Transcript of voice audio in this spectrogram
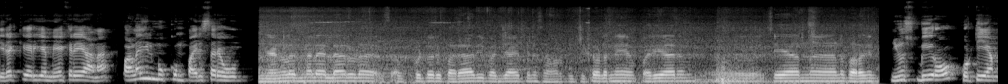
തിരക്കേറിയ മേഖലയാണ് പണയിൽ മുക്കും പരിസരവും. ഞങ്ങൾ ഇന്നലെ എല്ലാവരുടെ ഒപ്പിട്ട ഒരു പരാതി പഞ്ചായത്തിന് സമർപ്പിച്ചിട്ട് ഉടനെ പരിഹാരം ചെയ്യാമെന്നാണ് പറഞ്ഞത് ന്യൂസ് ബ്യൂറോ കൊട്ടിയം.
